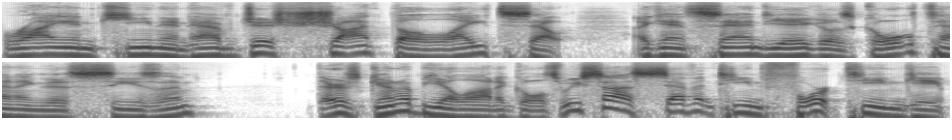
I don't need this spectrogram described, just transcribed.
Ryan Keenan have just shot the lights out against San Diego's goaltending this season. There's going to be a lot of goals. We saw a 17 14 game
